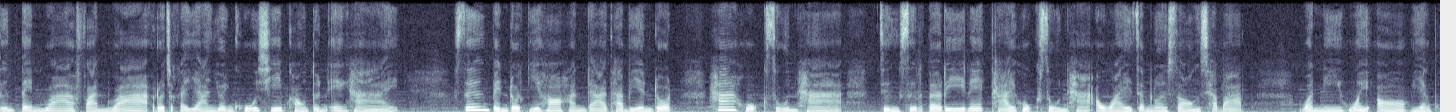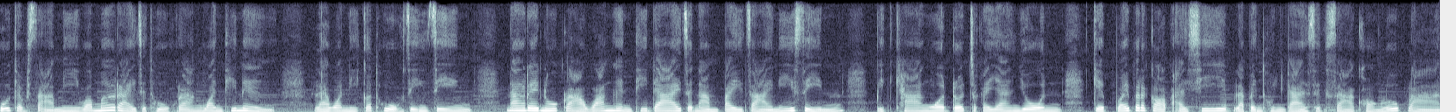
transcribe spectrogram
ตื่นเต้นว่าฝันว่ารถจักรยานยนต์คู่ชีพของตนเองหาย ซึ่งเป็นรถยี่ห้อ Honda ทะเบียนรถ 5605 จึงซื้อลอตเตอรี่เลขท้าย 605 เอาไว้จำนวน 2 ฉบับ วันนี้หวยออกยังพูดกับสามีว่าเมื่อไหร่จะถูกรางวัลที่หนึ่งและวันนี้ก็ถูกจริงๆ นางเรนูกล่าวว่าเงินที่ได้จะนำไปจ่ายหนี้สิน ปิดค่างวดรถจักรยานยนต์ เก็บไว้ประกอบอาชีพ และเป็นทุนการศึกษาของลูกหลาน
